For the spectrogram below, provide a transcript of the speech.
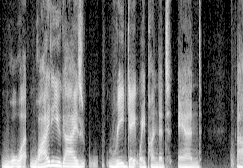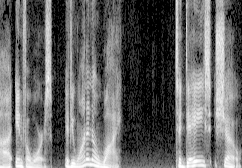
what? Why do you guys read Gateway Pundit and uh, Infowars? If you want to know why, today's show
